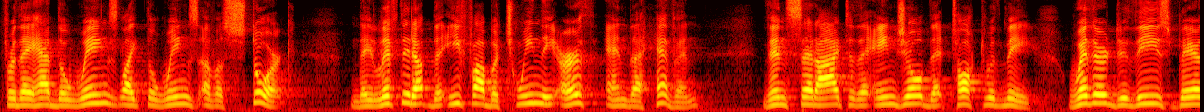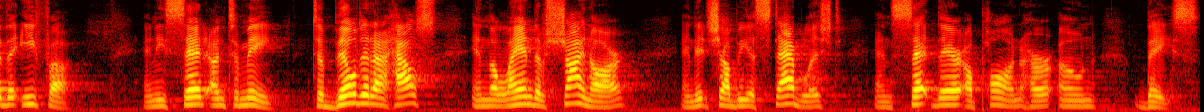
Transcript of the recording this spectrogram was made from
for they had the wings like the wings of a stork. They lifted up the ephah between the earth and the heaven. Then said I to the angel that talked with me, Whither do these bear the ephah? And he said unto me, To build it a house in the land of Shinar, and it shall be established and set there upon her own base.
